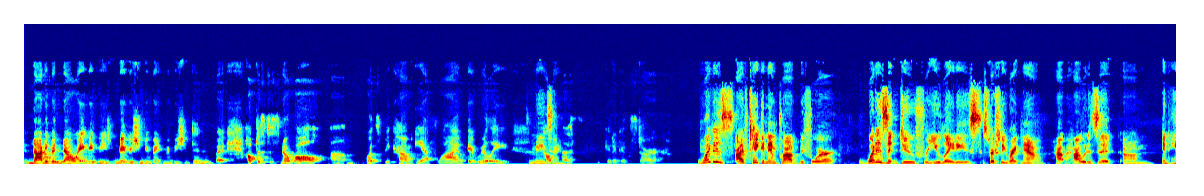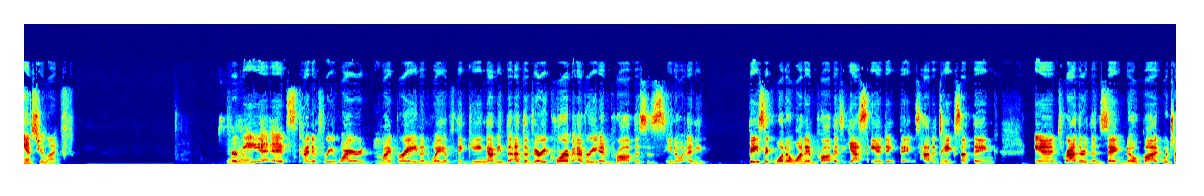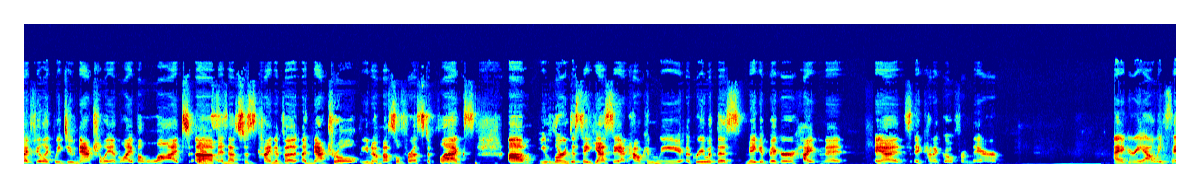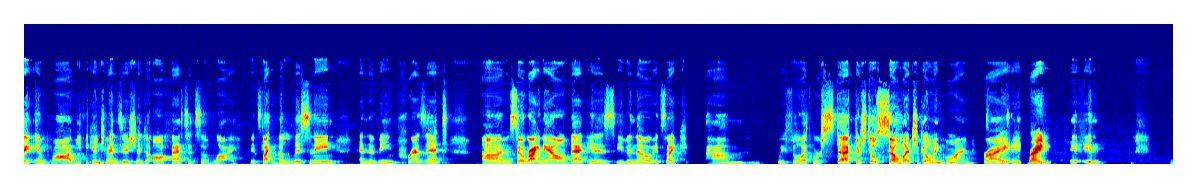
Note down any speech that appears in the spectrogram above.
not even knowing maybe maybe she knew maybe she didn't but helped us to snowball um, what's become ef live. It really amazing. helped us get a good start. What is i've taken improv before. What does it do for you ladies especially right now? How, how does it um, enhance your life for me, it's kind of rewired my brain and way of thinking. I mean, the, at the very core of every improv, this is, you know, any basic 101 improv is yes anding things, how to take something and rather than saying no but which i feel like we do naturally in life a lot um, yes. um, and that's just kind of a, a, natural you know muscle for us to flex um, you learn to say yes and how can we agree with this make it bigger heighten it and and kind of go from there I agree. I always say improv, you can transition to all facets of life. It's like the listening and the being present. Um, and so right now, that is, even though it's like um, we feel like we're stuck, there's still so much going on, right? And right. in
